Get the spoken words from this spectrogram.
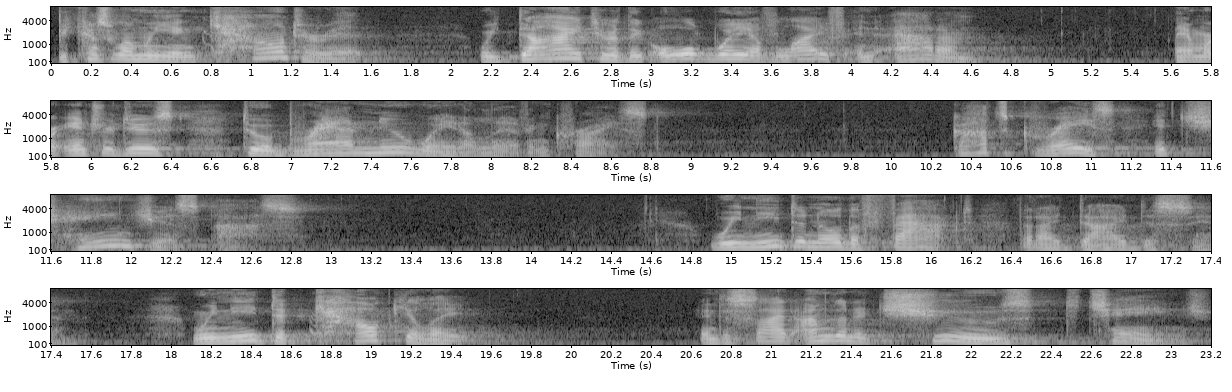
Because when we encounter it, we die to the old way of life in Adam, and we're introduced to a brand new way to live in Christ. God's grace, it changes us. We need to know the fact that I died to sin. We need to calculate and decide I'm going to choose to change.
